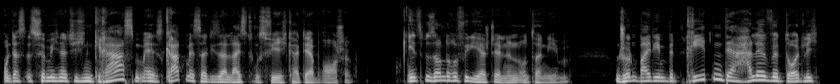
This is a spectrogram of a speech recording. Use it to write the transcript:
und das ist für mich natürlich ein Gradmesser dieser Leistungsfähigkeit der Branche. Insbesondere für die herstellenden Unternehmen. Und schon bei dem Betreten der Halle wird deutlich,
